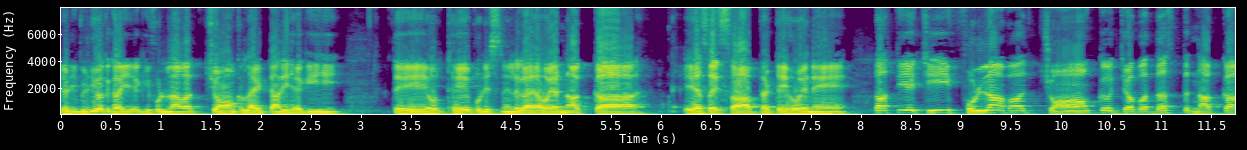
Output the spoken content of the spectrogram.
ਜਿਹੜੀ ਵੀਡੀਓ ਦਿਖਾਈ ਹੈਗੀ ਫੁੱਲਾਂਵਾਦ ਚੌਂਕ, ਲਾਈਟਾਂ ਦੀ ਹੈਗੀ ਤੇ ਉੱਥੇ ਪੁਲਿਸ ਨੇ ਲਗਾਇਆ ਹੋਇਆ ਨਾਕਾ ਐਸਆਈ ਸਾਹਿਬ ਬੈਠੇ ਹੋਏ ਨੇ। ਦਾਤੀਏ ਚੀ ਫੁੱਲਾਂਵਾਦ ਚੌਂਕ, ਜ਼ਬਰਦਸਤ ਨਾਕਾ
